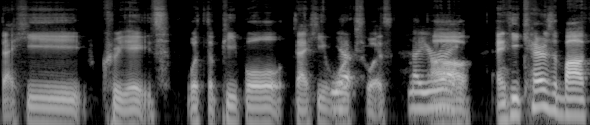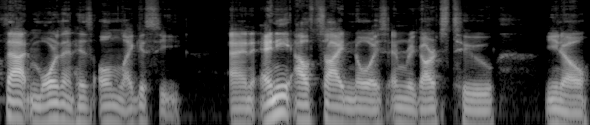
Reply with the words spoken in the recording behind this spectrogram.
that he creates with the people that he works with. no, you're right. Uh, and he cares about that more than his own legacy and any outside noise in regards to, you know,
